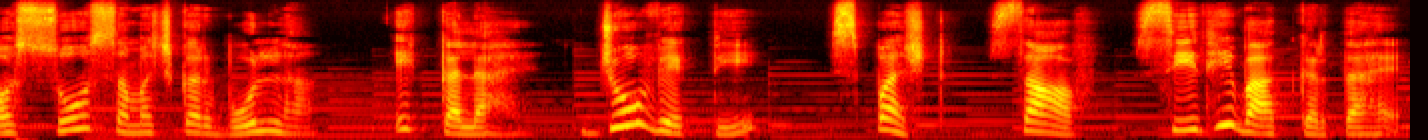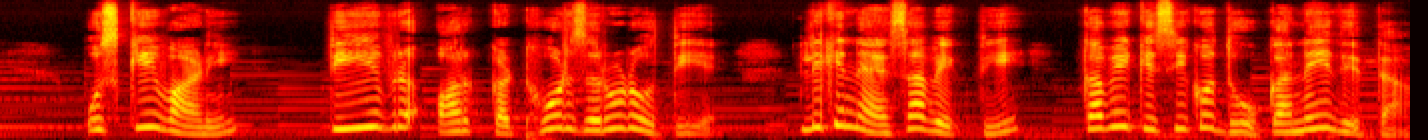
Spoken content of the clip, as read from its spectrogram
और सोच समझकर बोलना एक कला है। जो व्यक्ति स्पष्ट, साफ़, सीधी बात करता है, उसकी वाणी तीव्र और कठोर ज़रूर होती है, लेकिन ऐसा व्यक्ति कभी किसी को धोखा नहीं देता।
